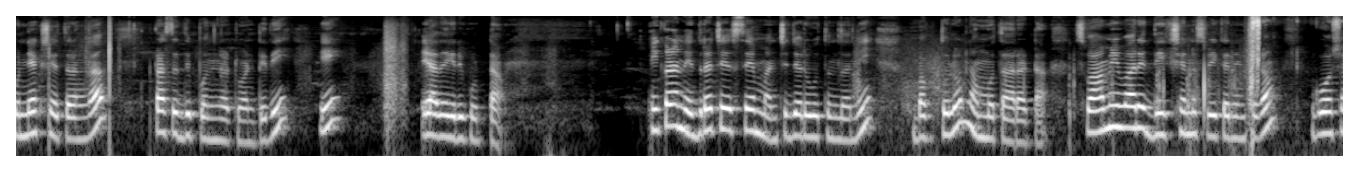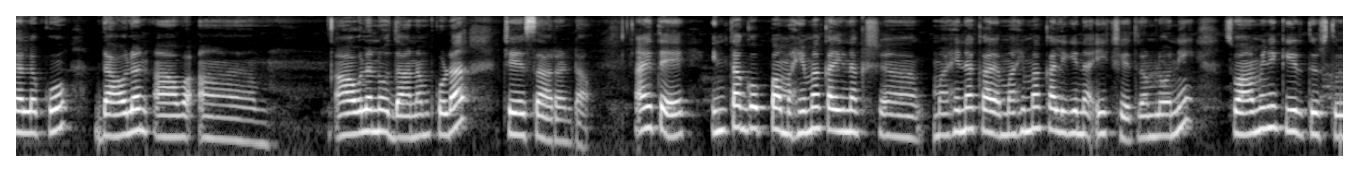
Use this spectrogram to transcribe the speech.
పుణ్యక్షేత్రంగా ప్రసిద్ధి పొందినటువంటిది ఈ యాదగిరిగుట్ట. ఇక్కడ నిద్ర చేస్తే మంచి జరుగుతుందని భక్తులు నమ్ముతారట. స్వామివారి దీక్షను స్వీకరించడం గోశాలకు దావులను ఆవ ఆవులను దానం కూడా చేశారంట. అయితే ఇంత గొప్ప మహిమ కలిగిన మహిమ మహిమ కలిగిన ఈ క్షేత్రంలోని స్వామిని కీర్తిస్తూ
